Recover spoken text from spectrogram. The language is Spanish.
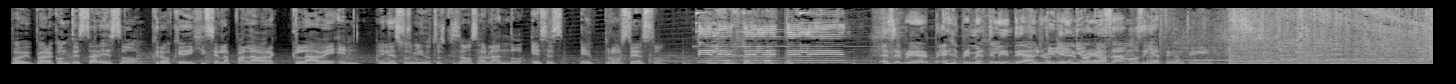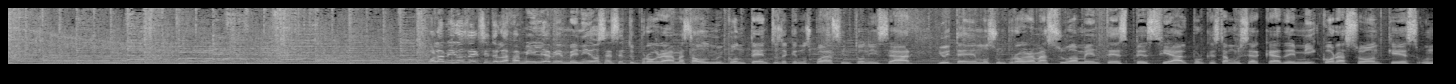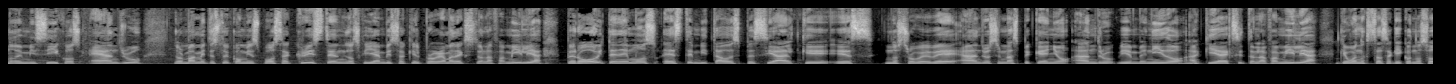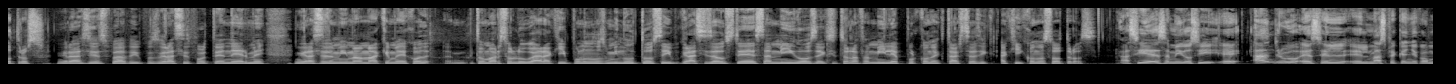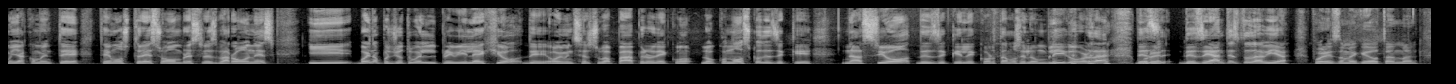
Fabi, para contestar eso, creo que dijiste la palabra clave en, en estos minutos que estamos hablando. Ese es el proceso. ¡Tilín, tilín, tilín! Es el primer, el primer tilín de Andrew El tilín, ya programa. empezamos y ya tengo un tilín. Hola amigos de Éxito en la Familia, bienvenidos a este tu programa. Estamos muy contentos de que nos puedas sintonizar y hoy tenemos un programa sumamente especial porque está muy cerca de mi corazón, que es uno de mis hijos, Andrew. Normalmente estoy con mi esposa Kristen, los que ya han visto aquí el programa de Éxito en la Familia, pero hoy tenemos este invitado especial que es nuestro bebé, Andrew es el más pequeño. Andrew, bienvenido aquí a Éxito en la Familia. Qué bueno que estás aquí con nosotros. Gracias, papi. Pues gracias por tenerme. Gracias a mi mamá que me dejó tomar su lugar aquí por unos minutos. Y gracias a ustedes, amigos de Éxito en la Familia, por conectarse aquí con nosotros. Así es, amigos. Y eh, Andrew es el, el más pequeño, como ya comenté. Tenemos tres hombres, tres varones. Y bueno, pues yo tuve el privilegio de, obviamente, ser su papá, pero le lo conozco desde que nació, desde que le cortamos el ombligo, ¿verdad? Desde, desde antes todavía. Por eso me quedó tan mal.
